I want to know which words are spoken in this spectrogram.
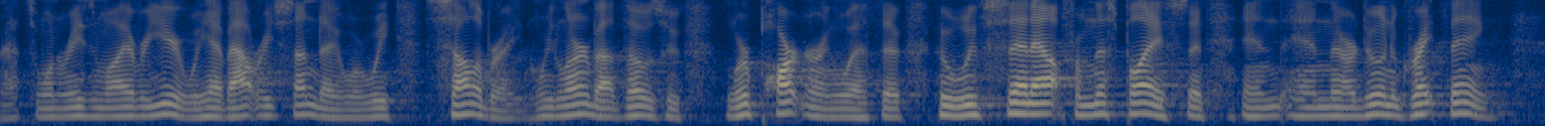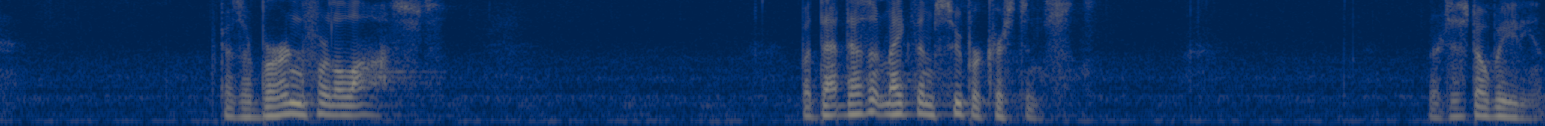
That's one reason why every year we have Outreach Sunday where we celebrate and we learn about those who we're partnering with, uh, who we've sent out from this place and, and, and they are doing a great thing because they're burdened for the lost. But that doesn't make them super Christians. They're just obedient.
